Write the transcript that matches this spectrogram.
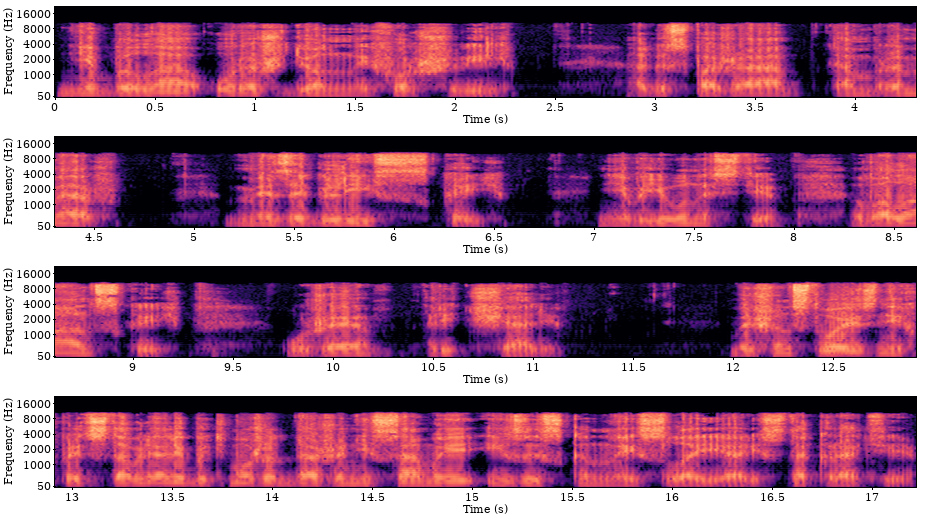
не была урожденной Форшвиль, а госпожа Камбремер Мезеглисской, не в юности, Валанской, уже редчали. Большинство из них представляли, быть может, даже не самые изысканные слои аристократии.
